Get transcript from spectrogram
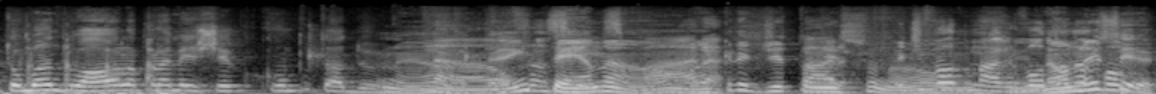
tomando aula para mexer com o computador. Não, Não, tem, francês, não. para, não acredito para. nisso, não. Edivaldo Magro, Assim, voltando não a nesse,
